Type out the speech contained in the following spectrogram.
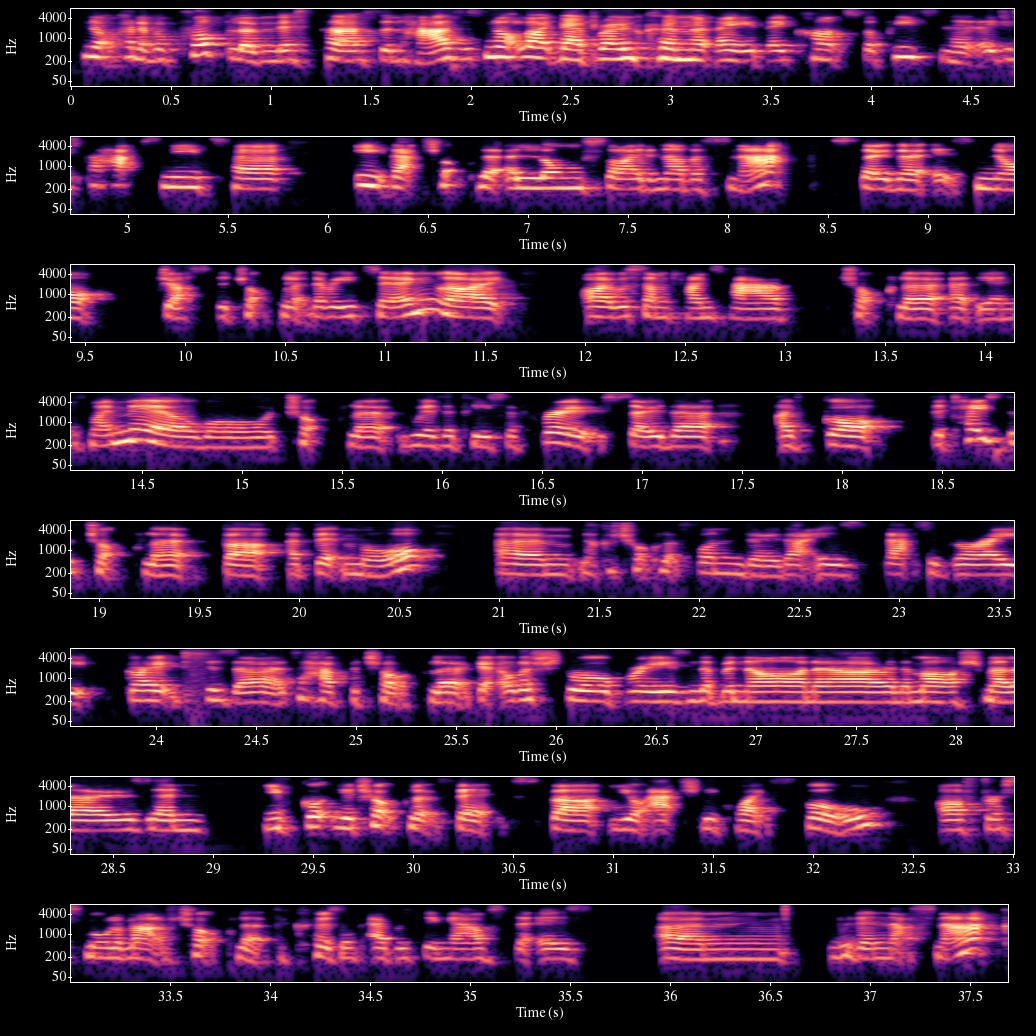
not kind of a problem this person has it's not like they're broken that they they can't stop eating it they just perhaps need to eat that chocolate alongside another snack so that it's not just the chocolate they're eating like i will sometimes have chocolate at the end of my meal or chocolate with a piece of fruit so that i've got the taste of chocolate but a bit more um, like a chocolate fondue. That is that's a great great dessert to have for chocolate. Get all the strawberries and the banana and the marshmallows, and you've got your chocolate fix, but you're actually quite full after a small amount of chocolate because of everything else that is um, within that snack.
